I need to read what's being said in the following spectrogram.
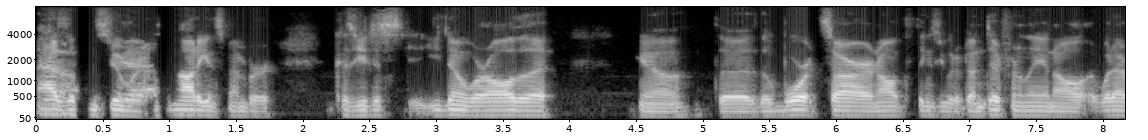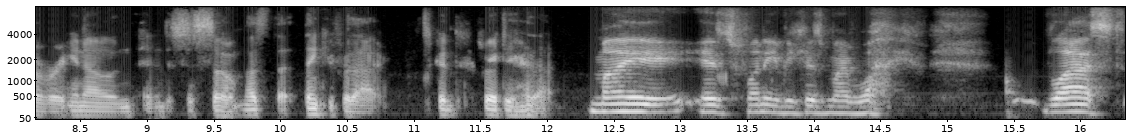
as yeah, a consumer, yeah. as an audience member, because you just you know where all the you know the the warts are and all the things you would have done differently and all whatever you know and, and it's just so that's that thank you for that it's good it's great to hear that my it's funny because my wife last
